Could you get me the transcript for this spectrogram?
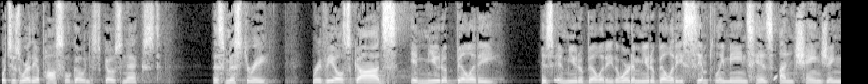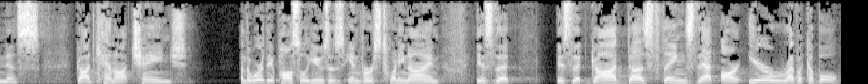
which is where the apostle goes next. This mystery reveals God's immutability, his immutability. The word immutability simply means his unchangingness. God cannot change. And the word the apostle uses in verse 29 is that is that God does things that are irrevocable.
